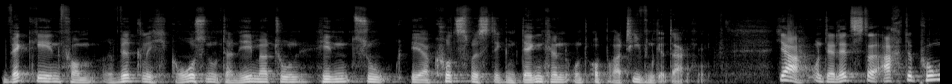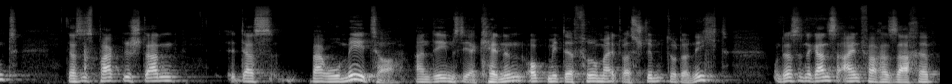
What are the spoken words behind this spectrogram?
weggehen vom wirklich großen Unternehmertum hin zu eher kurzfristigem Denken und operativen Gedanken. Ja, und der letzte, achte Punkt, das ist praktisch dann das Barometer, an dem Sie erkennen, ob mit der Firma etwas stimmt oder nicht. Und das ist eine ganz einfache Sache.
